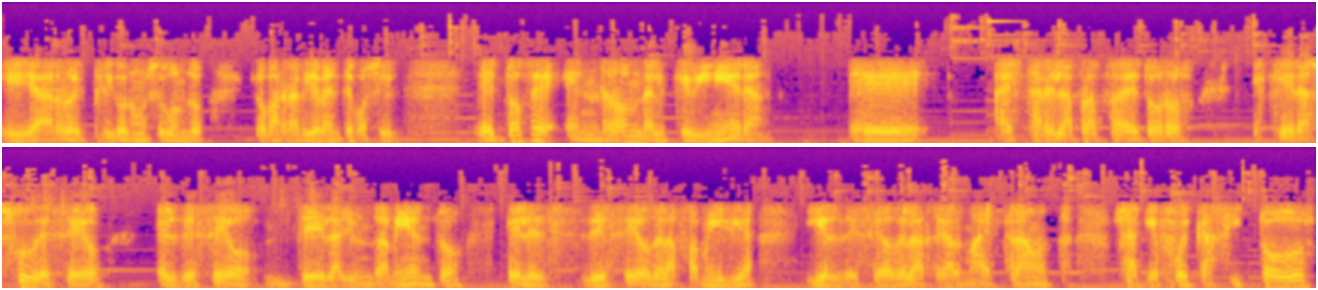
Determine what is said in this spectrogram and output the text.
Y ahora lo explico en un segundo, lo más rápidamente posible. Entonces, en Ronda el que viniera eh, a estar en la Plaza de Toros es que era su deseo, el deseo del ayuntamiento, el deseo de la familia y el deseo de la Real Maestranza. O sea que fue casi todos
